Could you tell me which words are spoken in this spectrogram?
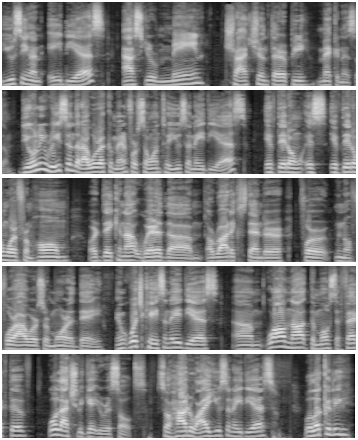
using an ADS as your main traction therapy mechanism. The only reason that I would recommend for someone to use an ADS if they don't is if they don't work from home or they cannot wear the um, rod extender for you know four hours or more a day. In which case, an ADS, um, while not the most effective, will actually get you results. So how do I use an ADS? Well, luckily,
